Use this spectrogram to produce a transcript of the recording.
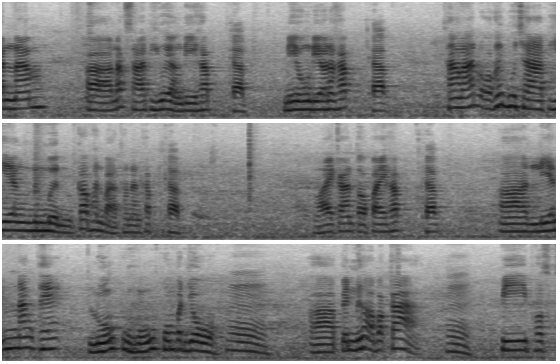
กันน้ำอ่ารักษาผิวอย่างดีครับ ครับ มีองค์เดียวนะครับ ครับ ทางร้านออกให้บูชาเพียง 19,000 บาทเท่านั้นครับ ครับ รายการต่อไปครับครับ อ่าเหรียญนั่งแพะหลวงปู่หงส์พรหมปัญโยอืม อ่าเป็นเนื้ออัลปาก้า อืม ปีพศ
